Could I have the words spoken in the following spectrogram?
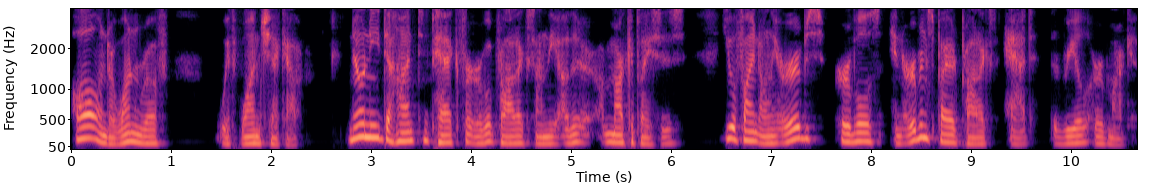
all under one roof with one checkout. No need to hunt and peck for herbal products on the other marketplaces you will find only herbs, herbals, and herb inspired products at the Real Herb Market.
